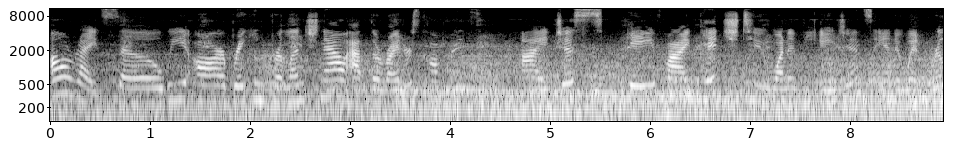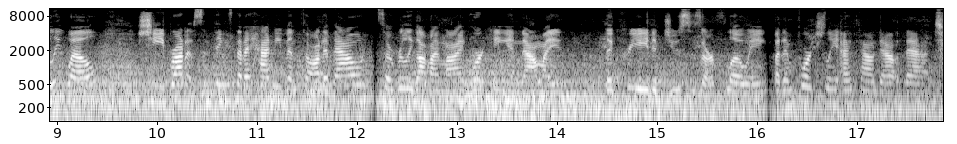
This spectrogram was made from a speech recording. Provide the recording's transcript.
All right, so we are breaking for lunch now at the Writers Conference. I just gave my pitch to one of the agents and it went really well. She brought up some things that I hadn't even thought about, so it really got my mind working and now my the creative juices are flowing. But unfortunately, I found out that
